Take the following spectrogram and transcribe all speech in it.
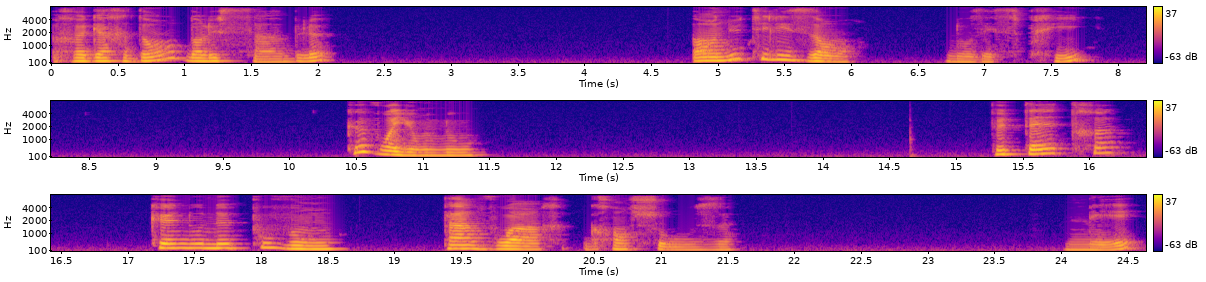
regardant dans le sable, en utilisant nos esprits, que voyons-nous? Peut-être que nous ne pouvons pas voir grand-chose, mais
